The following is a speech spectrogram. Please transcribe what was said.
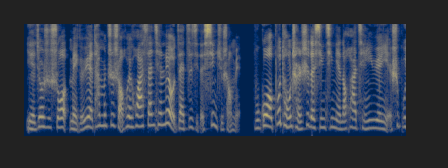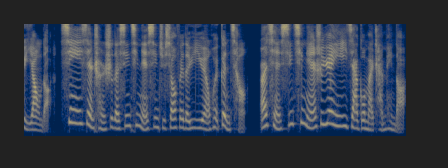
也就是说，每个月他们至少会花三千六在自己的兴趣上面。不过，不同城市的新青年的花钱意愿也是不一样的。新一线城市的新青年兴趣消费的意愿会更强。而且新青年是愿意溢价购买产品的，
